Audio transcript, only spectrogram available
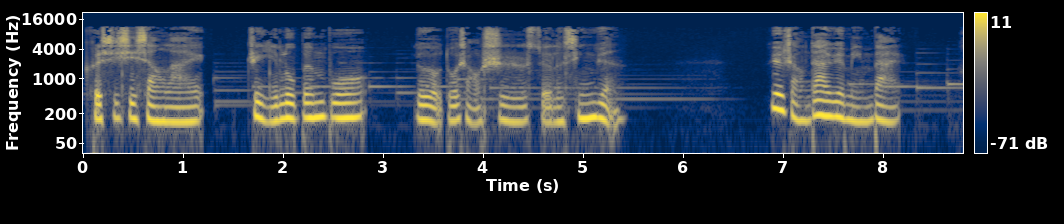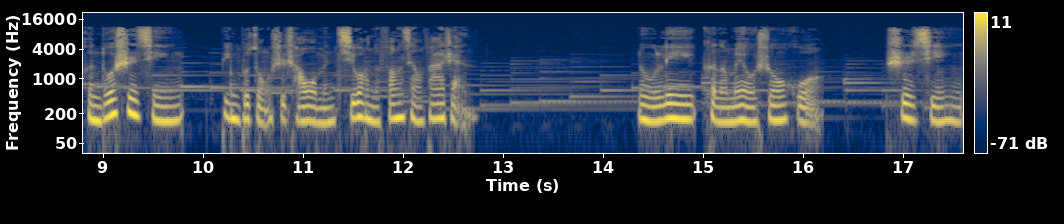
可细细想来，这一路奔波，又有多少事随了心愿？越长大越明白，很多事情并不总是朝我们期望的方向发展。努力可能没有收获，事情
